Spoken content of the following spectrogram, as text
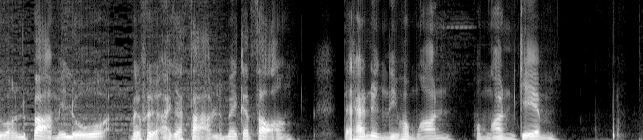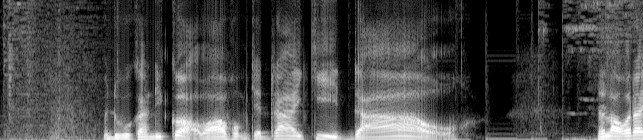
ดวงหรือเปล่าไม่รู้เผลอๆอาจจะสามหรือไม่ก็สองแต่ถ้าหนึ่งนี้ผมงอน ผมงอนเกม มาดูกันดีกว่าว่าผมจะได้กี่ดาว แล้วเราก็ได้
